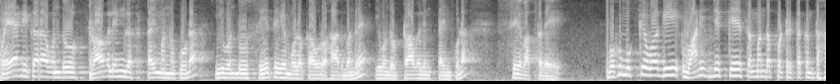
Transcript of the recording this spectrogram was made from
ಪ್ರಯಾಣಿಕರ ಒಂದು ಟ್ರಾವೆಲಿಂಗ್ ಟೈಮನ್ನು ಕೂಡ ಈ ಒಂದು ಸೇತುವೆ ಮೂಲಕ ಅವರು ಹಾದು ಬಂದರೆ ಈ ಒಂದು ಟ್ರಾವೆಲಿಂಗ್ ಟೈಮ್ ಕೂಡ ಸೇವ್ ಆಗ್ತದೆ. ಬಹುಮುಖ್ಯವಾಗಿ ವಾಣಿಜ್ಯಕ್ಕೆ ಸಂಬಂಧಪಟ್ಟಿರ್ತಕ್ಕಂತಹ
